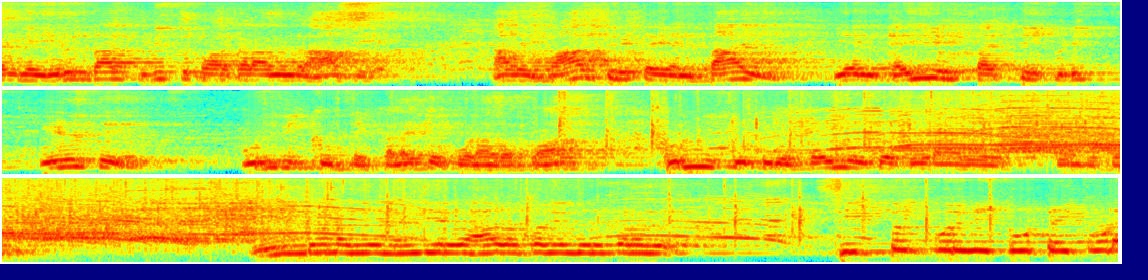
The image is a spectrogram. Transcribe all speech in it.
அங்கே இருந்தால் பிடித்து பார்க்கலாம் என்ற ஆசை. அதை பார்த்துவிட்ட என் தாய் என் கையில் தட்டி பிடித்து இழுத்து குருவி கூட்டை கலைக்க கூடாதப்பா குருவி கூட்டிலே கை வைக்க கூடாது என்று சொன்னார். இன்றும் நெஞ்சில் ஆழப்பதில் இருக்கிறது. சிட்டுக்குருவி கூட்டை கூட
